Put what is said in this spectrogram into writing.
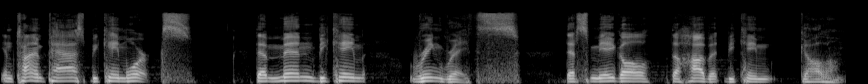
in time past became orcs, that men became ring wraiths. That Smeagol the Hobbit became Gollum.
